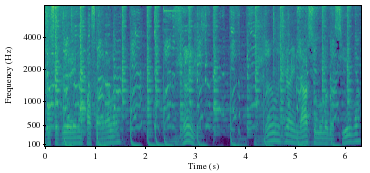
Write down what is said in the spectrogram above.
Você ver aí na passarela, Janja. Janja Inácio Lula da Silva.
